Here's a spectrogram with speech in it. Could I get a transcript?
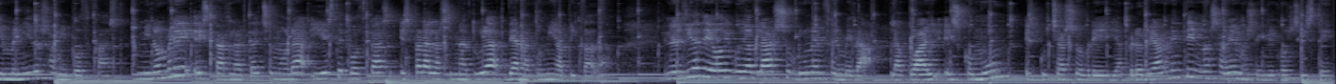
bienvenidos a mi podcast. Mi nombre es Carla Artacho Mora y este podcast es para la asignatura de Anatomía Aplicada. En el día de hoy voy a hablar sobre una enfermedad, la cual es común escuchar sobre ella, pero realmente no sabemos en qué consiste.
